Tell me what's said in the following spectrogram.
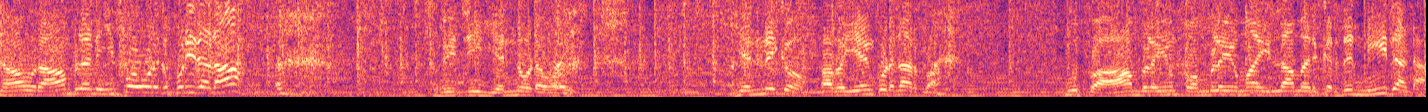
நான் ஒரு ஆம்பளை இப்போ உனக்கு புரியுதாடா? விஜி என்னோட வாய் என்னைக்கும் அவ என் கூட தான் இருப்பான் இப்ப ஆம்பளையும் பொம்பளையுமா இல்லாம இருக்கிறது நீதான்டா.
